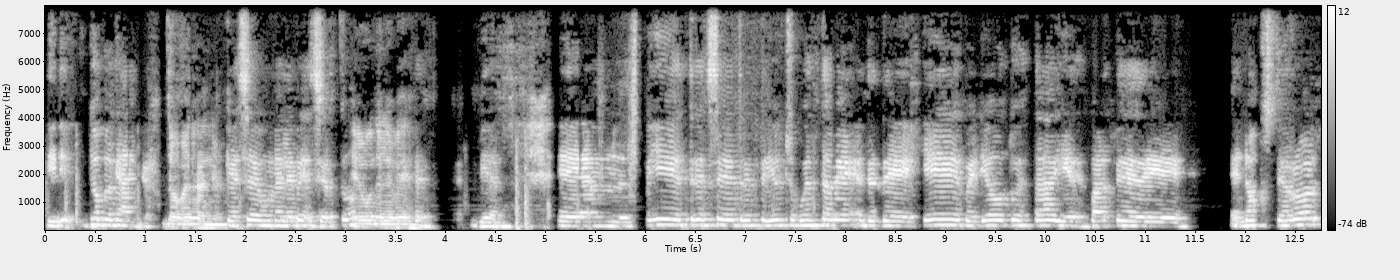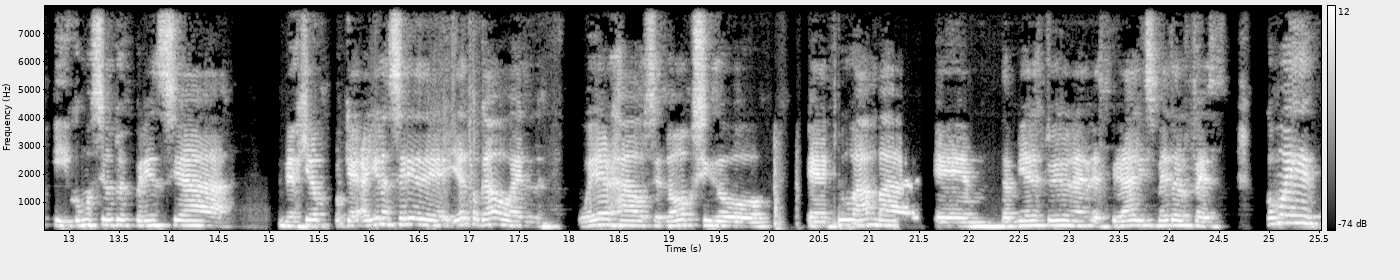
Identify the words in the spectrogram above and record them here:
y Doppelganger Doppelganger. que ese es un LP ¿cierto? es un LP Bien. Eh, oye, 1338, cuéntame desde qué periodo tú estás y eres parte de Nox Terror y cómo ha sido tu experiencia. Me imagino, porque hay una serie de. Ya he tocado en Warehouse, en Óxido, en Tu también estuvieron en Spiralis Metal Fest. ¿Cómo es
